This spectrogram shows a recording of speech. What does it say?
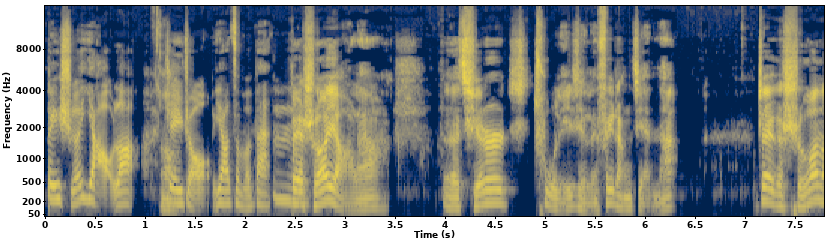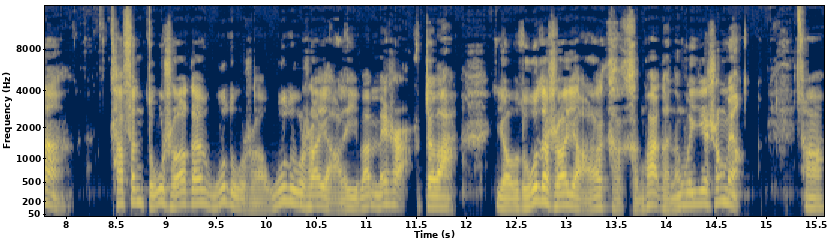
被蛇咬了，这种要怎么办？被蛇咬了呀？呃，其实处理起来非常简单。这个蛇呢，它分毒蛇跟无毒蛇。无毒蛇咬了一般没事儿，对吧？有毒的蛇咬了，可很快可能危及生命啊。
